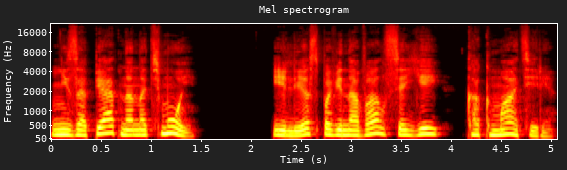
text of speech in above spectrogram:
не запятнана тьмой, и лес повиновался ей, как матери.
